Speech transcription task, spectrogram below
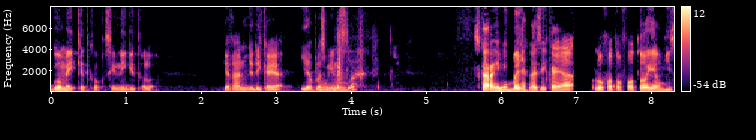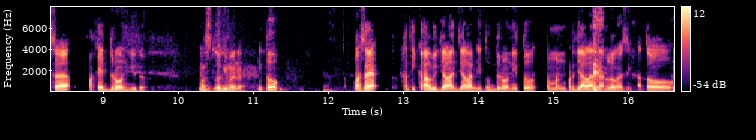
gue make it kok ke sini gitu loh. Ya kan? Jadi kayak ya plus minus Hmm. lah. Sekarang ini banyak gak sih kayak lu foto-foto yang bisa pakai drone gitu? maksud lu gimana? Itu maksudnya ketika lu jalan-jalan itu drone itu teman perjalanan lu gak sih? Atau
